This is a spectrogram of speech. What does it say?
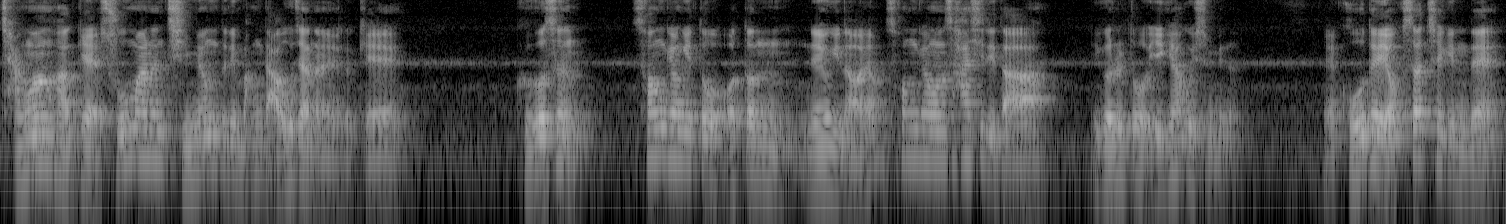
장황하게 수많은 지명들이 막 나오잖아요. 이렇게 그것은 성경이 또 어떤 내용이 나와요? 성경은 사실이다. 이거를 또 얘기하고 있습니다. 예, 고대 역사책인데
